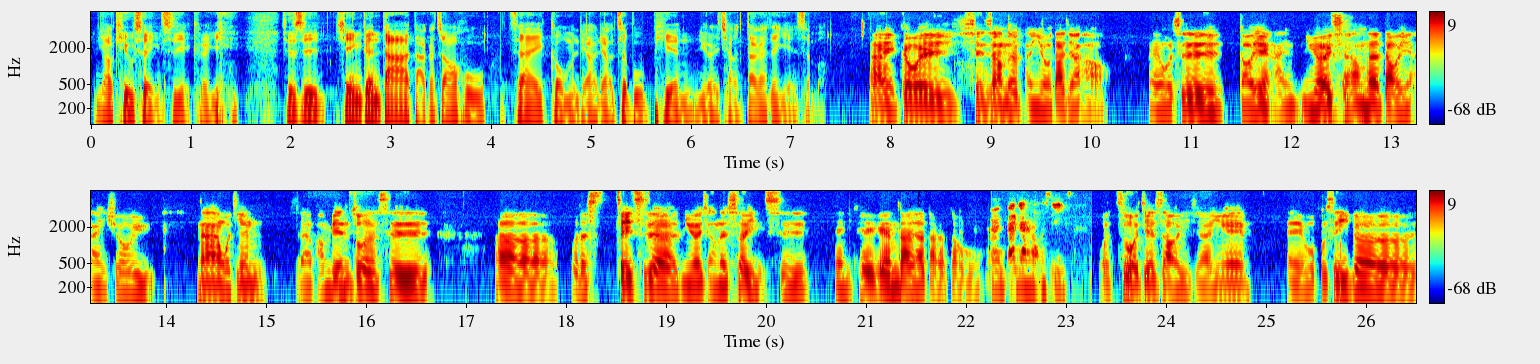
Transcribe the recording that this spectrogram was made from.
你要 cue 摄影师也可以，就是先跟大家打个招呼，再跟我们聊一聊这部片《女儿墙》大概在演什么。嗨，各位线上的朋友，大家好。哎，我是导演韩《女儿墙》的导演韩修宇。那我今天呃旁边坐的是呃我的这一次的《女儿墙》的摄影师。哎，你可以跟大家打个招呼。嗯，大家好，我是亦凡。我自我介绍一下，因为哎我不是一个。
